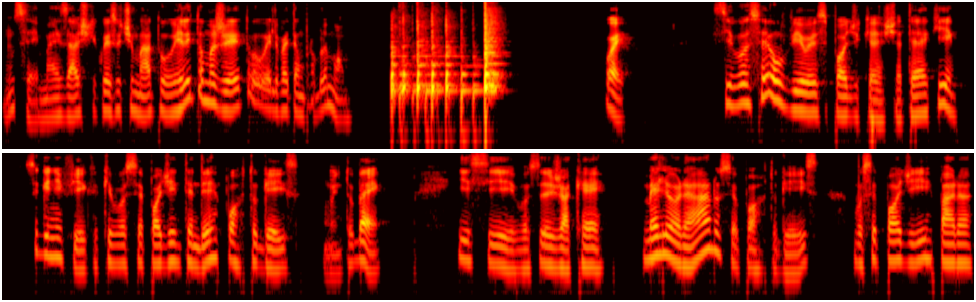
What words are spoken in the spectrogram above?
Não sei, mas acho que com esse ultimato ou ele toma jeito ou ele vai ter um problemão. Oi. Se você ouviu esse podcast até aqui, significa que você pode entender português muito bem. E se você já quer melhorar o seu português, você pode ir para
